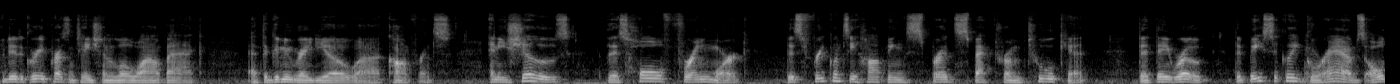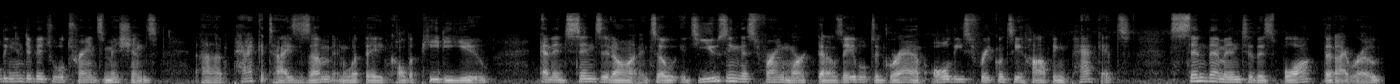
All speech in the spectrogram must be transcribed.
who did a great presentation a little while back at the GNU Radio uh, conference. And he shows this whole framework, this frequency hopping spread spectrum toolkit that they wrote that basically grabs all the individual transmissions, uh, packetizes them in what they called a PDU, and then sends it on. And so it's using this framework that I was able to grab all these frequency hopping packets, send them into this block that I wrote,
